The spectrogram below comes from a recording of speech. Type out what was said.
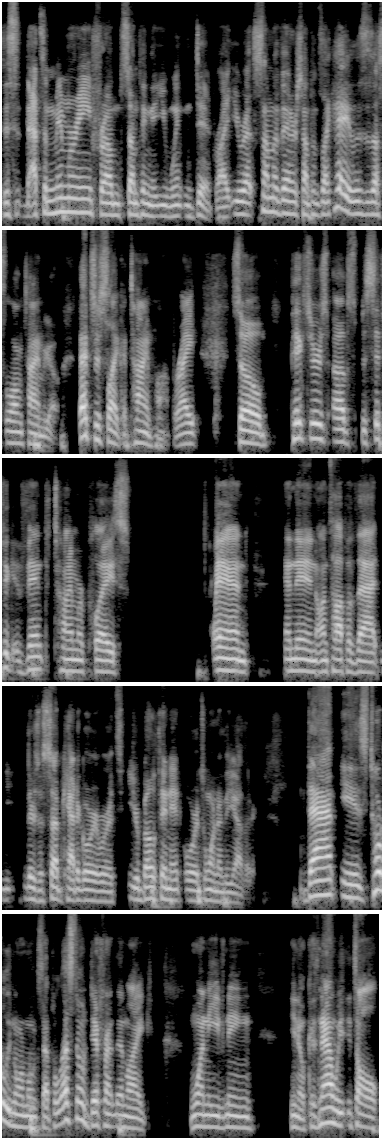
This that's a memory from something that you went and did, right? You were at some event or something's like, hey, this is us a long time ago. That's just like a time hop, right? So pictures of specific event, time, or place, and and then on top of that, there's a subcategory where it's you're both in it or it's one or the other that is totally normal and acceptable. That's no different than like one evening, you know, because now we it's all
